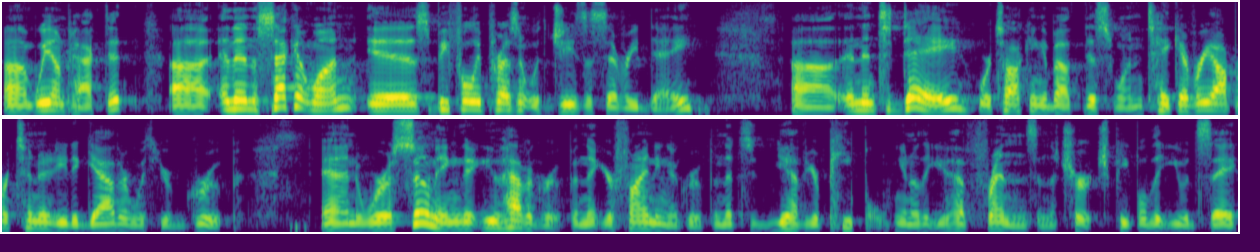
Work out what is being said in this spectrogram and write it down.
Um, we unpacked it. Uh, and then the second one is be fully present with Jesus every day. Uh, and then today, we're talking about this one take every opportunity to gather with your group. And we're assuming that you have a group and that you're finding a group and that you have your people, you know, that you have friends in the church, people that you would say,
